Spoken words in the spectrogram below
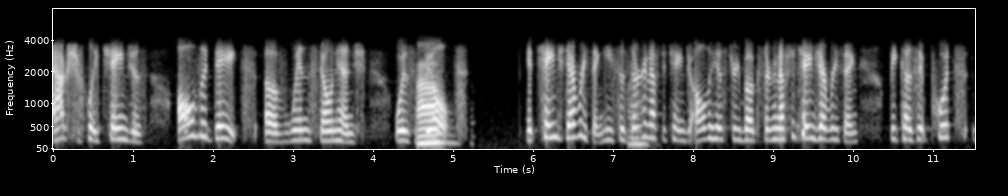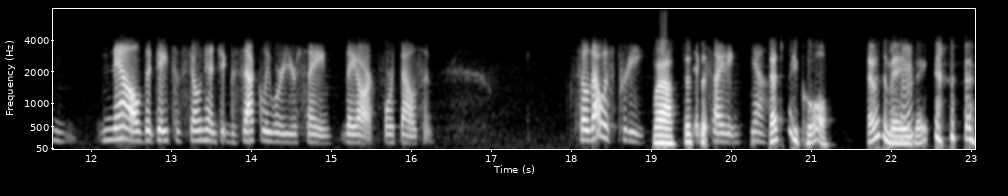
actually changes all the dates of when Stonehenge was Wow. built. It changed everything. He says they're going to have to change all the history books. They're going to have to change everything because it puts now the dates of Stonehenge exactly where you're saying they are, 4000. So that was pretty Wow, that's a, exciting. Yeah. that's pretty cool. That was Mhm. amazing. that's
